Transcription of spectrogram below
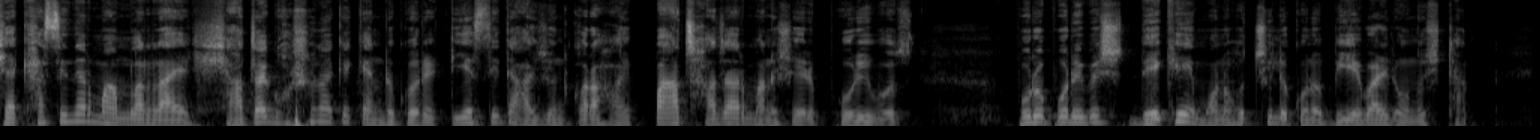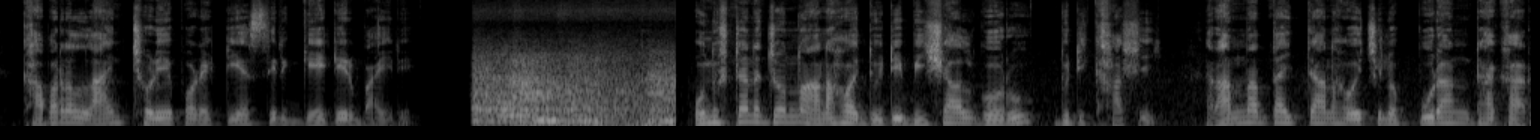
শেখ হাসিনার মামলার রায়ের সাজা ঘোষণাকে কেন্দ্র করে টিএসসিতে আয়োজন করা হয় পাঁচ হাজার মানুষের ভরিভোজ। পুরো পরিবেশ দেখে মনে হচ্ছিল কোনো বিয়েবাড়ির অনুষ্ঠান। খাবারের লাইন ছড়িয়ে পড়ে টিএসসির গেটের বাইরে। অনুষ্ঠানের জন্য আনা হয় দুইটি বিশাল গরু, দুটি খাসি। রান্নার দায়িত্বে আনা হয়েছিল পুরান ঢাকার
